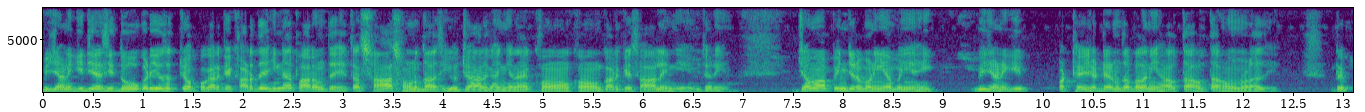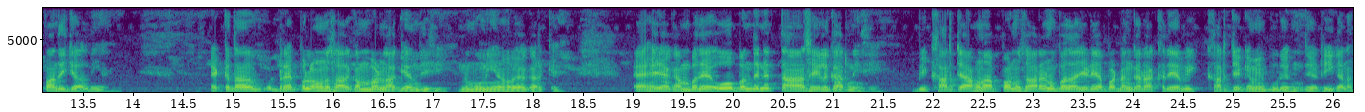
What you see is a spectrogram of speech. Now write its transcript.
ਵੀ ਜਾਣੀ ਕਿ ਜੇ ਅਸੀਂ ਦੋ ਘੜੀ ਉਸ ਚੁੱਪ ਕਰਕੇ ਖੜਦੇ ਸੀ ਨਾ ਫਾਰਮ ਤੇ, ਤਾਂ ਸਾਹ ਸੁਣਦਾ ਸੀ ਉਹ ਚਾਰ ਗਾਈਆਂ ਦਾ ਖੋਂ ਖੋਂ ਕਰਕੇ ਸਾਹ ਲੈਂਦੀਆਂ ਸੀ ਵਿਚਾਰੀਆਂ। ਜਮਾ ਪਿੰਜਰ ਬਣੀਆਂ ਪਈਆਂ ਸੀ। ਵੀ ਜਾਣੀ ਕਿ ਪੱਠੇ ਛੱਡਿਆਂ ਨੂੰ ਤਾਂ ਪਤਾ ਨਹੀਂ ਹਫਤਾ ਹਫਤਾ ਹੋਣ ਵਾਲਾ ਸੀ। ਡ੍ਰਿਪਾਂ ਦੀ ਚੱਲਦੀਆਂ ਸੀ। ਇੱਕ ਤਾਂ ਡ੍ਰਿਪ ਲਾਉਣ ਸਾਰ ਕੰਬਣ ਲੱਗ ਜਾਂਦੀ ਸੀ, ਨਮੂਨੀਆ ਹੋਇਆ ਕਰਕੇ। ਇਹੋ ਜਿਹਾ ਕੰਮ ਵਧੇ, ਉਹ ਬੰਦੇ ਨੇ ਤਾਂ ਸੇਲ ਕਰਨੀ ਸੀ। ਵੀ ਖਰਚਾ ਹੁਣ ਆਪਾਂ ਨੂੰ ਸਾਰਿਆਂ ਨੂੰ ਪਤਾ, ਜਿਹੜੇ ਆਪਾਂ ਡੰਗਰ ਰੱਖਦੇ ਆ ਵੀ ਖਰਚੇ ਕਿਵੇਂ ਪੂਰੇ ਹੁੰਦੇ ਆ, ਠੀਕ ਆ ਨਾ?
